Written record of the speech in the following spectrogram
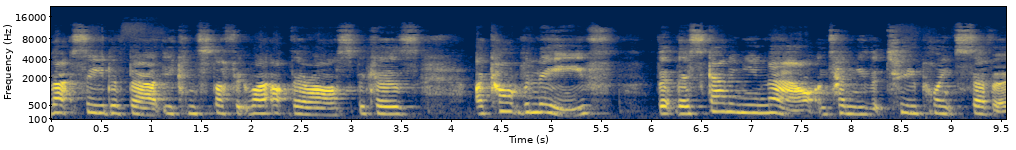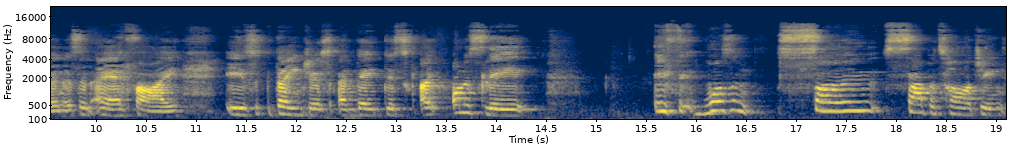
that seed of doubt? You can stuff it right up their ass because I can't believe that they're scanning you now and telling you that 2.7 as an AFI is dangerous and they disc. I honestly, if it wasn't so sabotaging,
